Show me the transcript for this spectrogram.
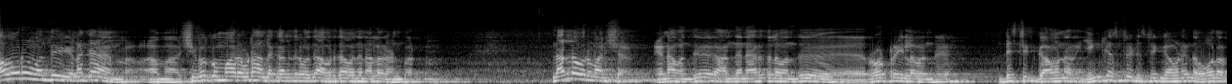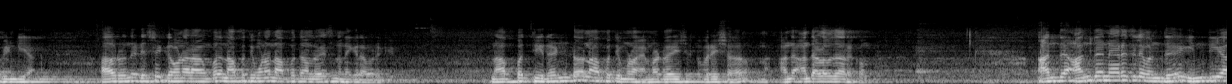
அவரும் வந்து எனக்கு சிவகுமாரை விட அந்த காலத்தில் வந்து அவர் தான் வந்து நல்ல நண்பர். நல்ல ஒரு மனுஷன். ஏன்னா வந்து அந்த நேரத்தில் வந்து ரோட்டரியில் வந்து district governor youngest district governor இந்த ஹோல் ஆஃப் இந்தியா அவர் வந்து டிஸ்ட்ரிக்ட் கவர்னர் ஆகும்போது நாற்பத்தி மூணோ நாற்பத்தி நாலு வயசு நினைக்கிறேன் அவருக்கு. நாற்பத்தி ரெண்டோ நாற்பத்தி மூணோ I'm not very very sure அந்த அந்த அளவு தான் இருக்கும். அந்த அந்த நேரத்தில் வந்து இந்தியா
